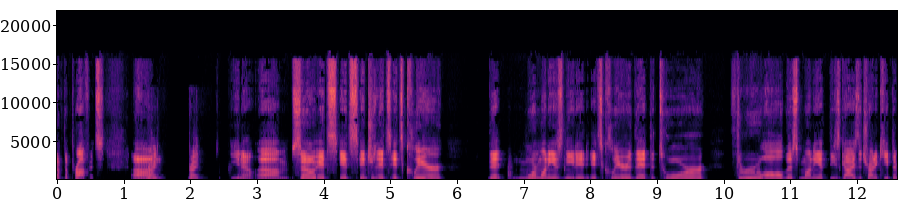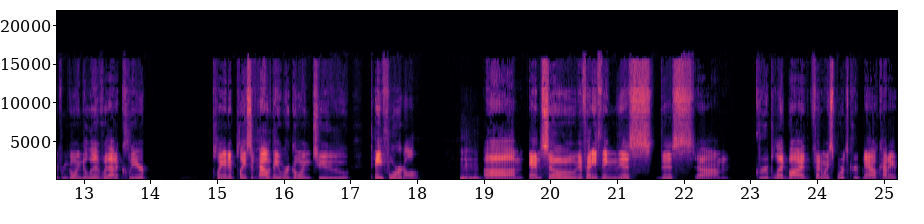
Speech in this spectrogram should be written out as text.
of the profits. Um, right. Right. You know, um, so it's it's interesting. It's it's clear that more money is needed. It's clear that the tour threw all this money at these guys to try to keep them from going to LIV without a clear plan in place of how they were going to pay for it all. Mm-hmm. Um, and so, if anything, this this um, group led by the Fenway Sports Group now kind of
